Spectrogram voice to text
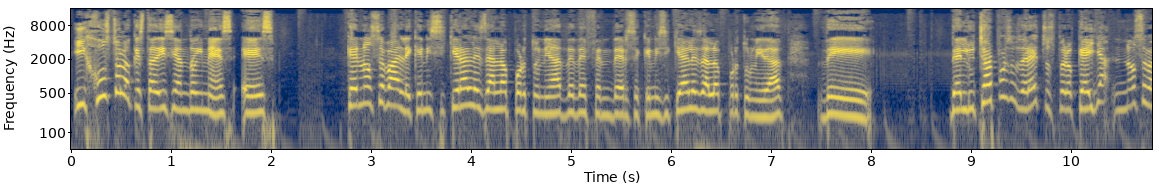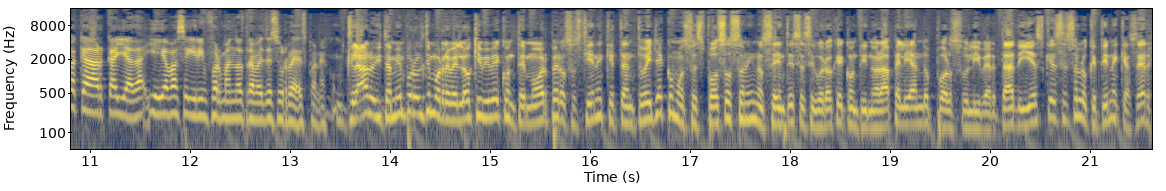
Y justo lo que está diciendo Inés es que no se vale, que ni siquiera les dan la oportunidad de defenderse, que ni siquiera les dan la oportunidad de, de luchar por sus derechos, pero que ella no se va a quedar callada y ella va a seguir informando a través de sus redes, conejo. Claro, y también por último reveló que vive con temor, pero sostiene que tanto ella como su esposo son inocentes. Aseguró que continuará peleando por su libertad. Y es que es eso lo que tiene que hacer.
